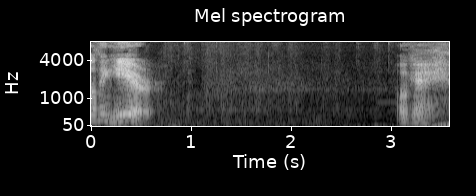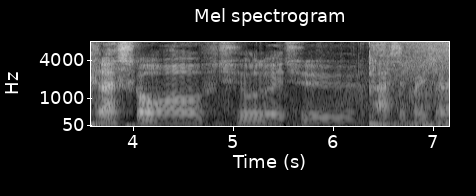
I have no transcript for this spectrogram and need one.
Nothing here. Okay, let's go to the way to Acid Crater.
